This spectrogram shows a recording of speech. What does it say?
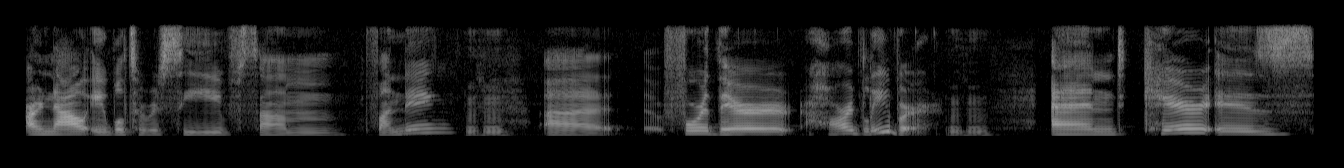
are now able to receive some funding Mhm. uh, for their hard labor Mhm. and care is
